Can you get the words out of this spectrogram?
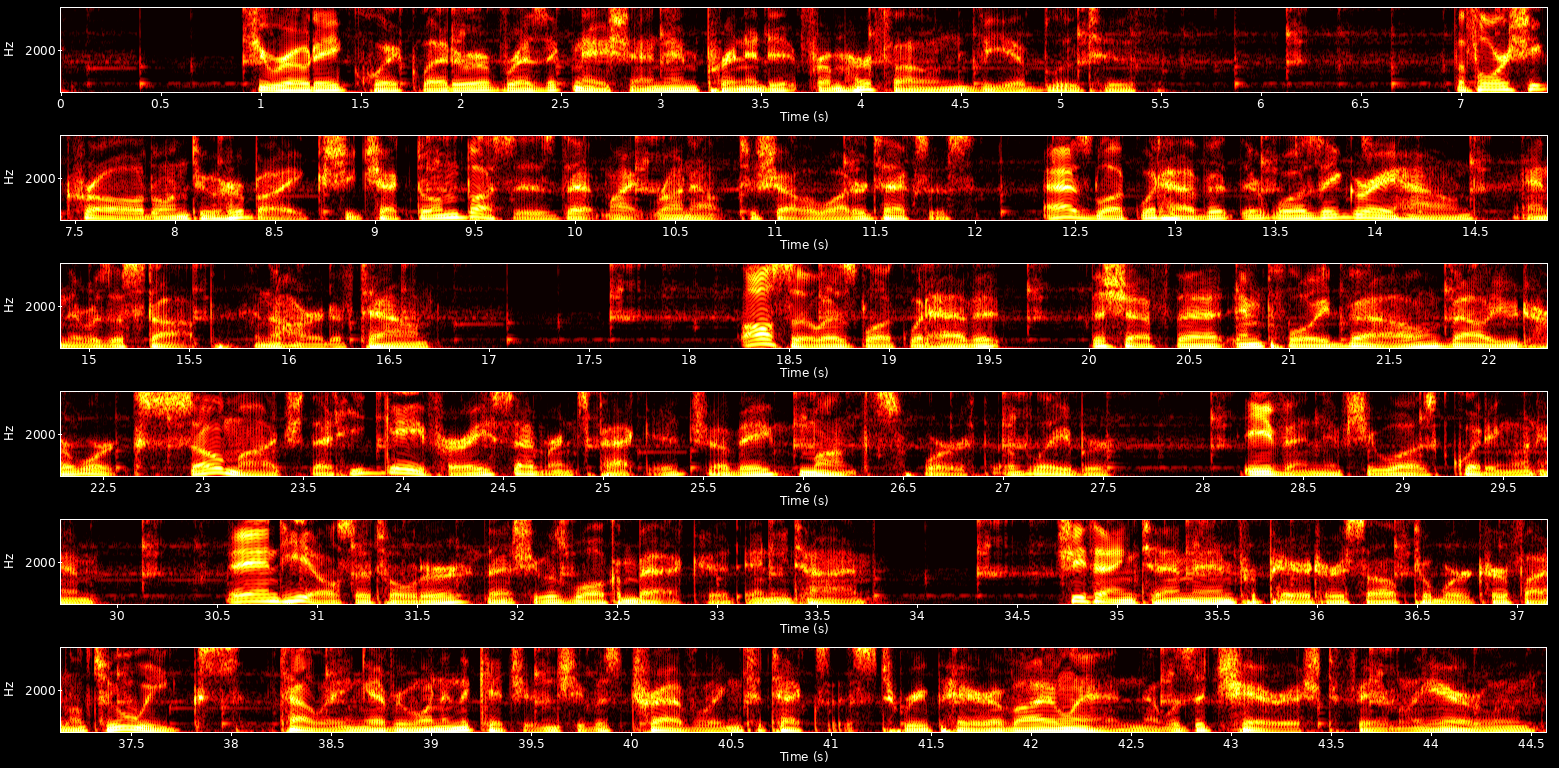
She wrote a quick letter of resignation and printed it from her phone via Bluetooth. Before she crawled onto her bike, she checked on buses that might run out to Shallow Water, Texas. As luck would have it, there was a Greyhound, and there was a stop in the heart of town. Also, as luck would have it, the chef that employed Val valued her work so much that he gave her a severance package of a month's worth of labor, even if she was quitting on him. And he also told her that she was welcome back at any time. She thanked him and prepared herself to work her final two weeks, telling everyone in the kitchen she was traveling to Texas to repair a violin that was a cherished family heirloom.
